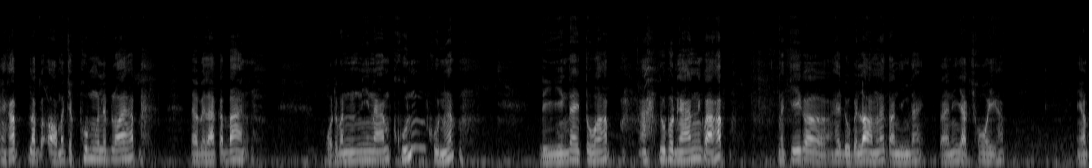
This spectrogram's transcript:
นะครับ เราก็ออกมาจากพุ่มกันเรียบร้อยครับแต่เวลากลับบ้านโอ้แต่วันนี้น้ำขุนขุนครับ ดียิงได้ตัวครับอะดูผลงานดีกว่าครับ เมื่อกี้ก็ให้ดูไปรอบแล้วตอนยิงได้ แต่นี้อยากโชว์อีกครับ ครับ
